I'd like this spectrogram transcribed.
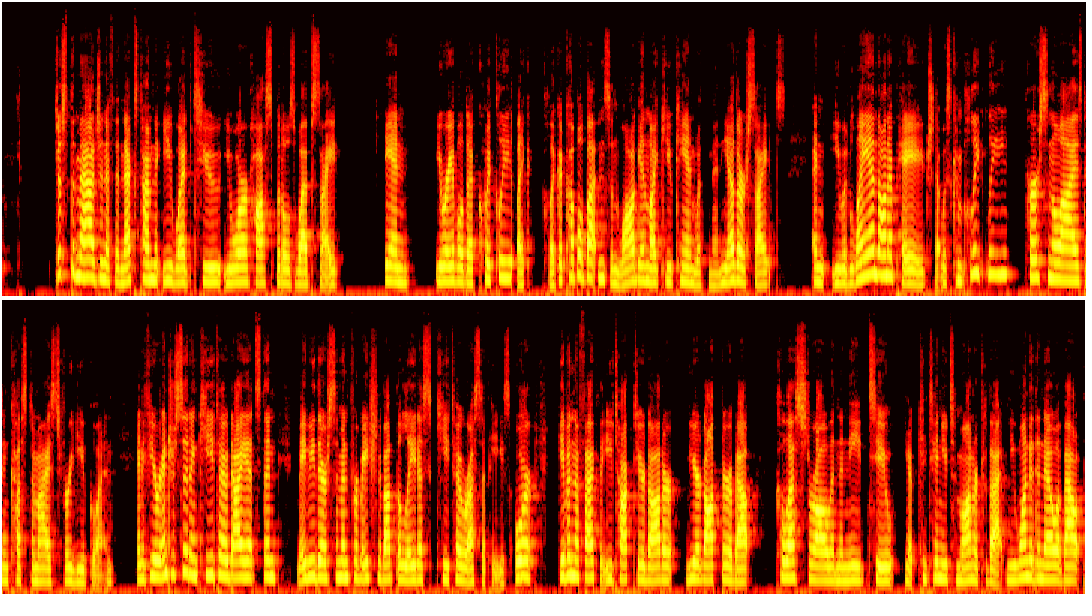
just imagine if the next time that you went to your hospital's website and you were able to quickly like click a couple buttons and log in like you can with many other sites and you would land on a page that was completely personalized and customized for you glenn and if you're interested in keto diets then maybe there's some information about the latest keto recipes or given the fact that you talked to your daughter your doctor about cholesterol and the need to you know, continue to monitor that you wanted to know about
